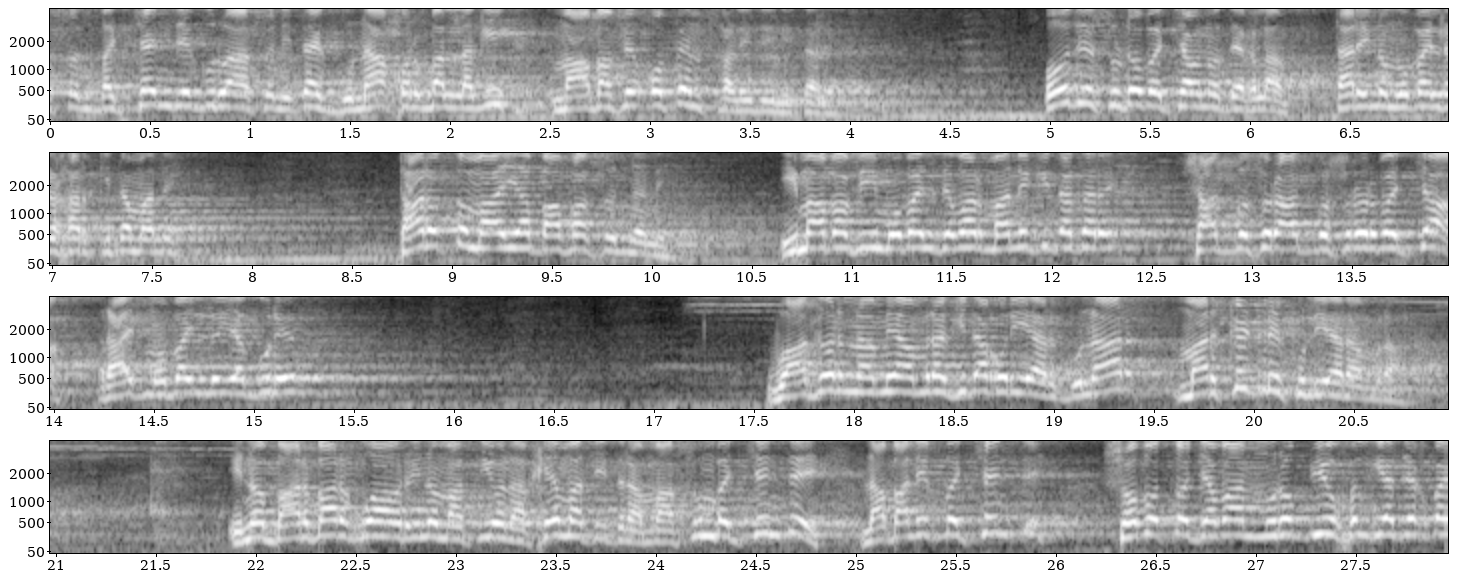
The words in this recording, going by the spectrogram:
আসন, বাচ্চাইন দেগুরু আসন ইতাই গুণা করবার লাগি মা বাপে ওপেন শাড়ি দিন ইতারে ও যে ছোটো বাচ্চাও দেখলাম, তার ইনো মোবাইল রাখার কিতা মানে? তারও তো মা ইয়া বাপ আসন না নেই ইমা বাপি মোবাইল দেওয়ার মানে কি তারে? সাত বছর, আট বছরের বাচ্চা রাত মোবাইল লইয়া ঘুরে। ওয়াদর নামে আমরা কিতা করি আর? গুনার মার্কেট রে খুলি আর আমরা। ইনো বারবার হুয়া আর ইনো মাতিও না, খে মাতিতরা মাসুম বাচ্চাইনতে নাবালিক বাচ্চাইনতে সব তো জওয়ান মুরব্বীও খল গিয়া দেখবা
